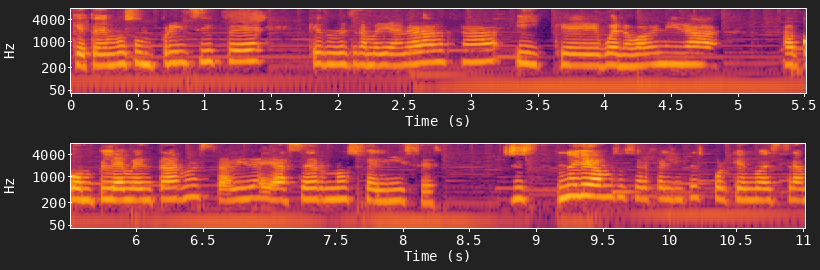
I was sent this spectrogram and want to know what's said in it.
que tenemos un príncipe que es nuestra media naranja y que, bueno, va a venir a, a complementar nuestra vida y a hacernos felices. Entonces, no llegamos a ser felices porque nuestra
